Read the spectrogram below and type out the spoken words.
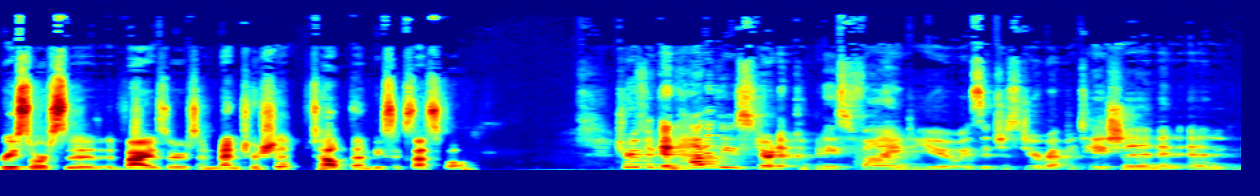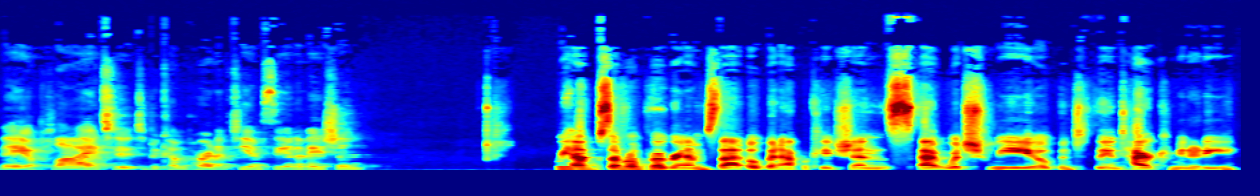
resources, advisors, and mentorship to help them be successful. Terrific. And how do these startup companies find you? Is it just your reputation and, and they apply to, to become part of TMC Innovation? We have several programs that open applications at which we open to the entire community.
